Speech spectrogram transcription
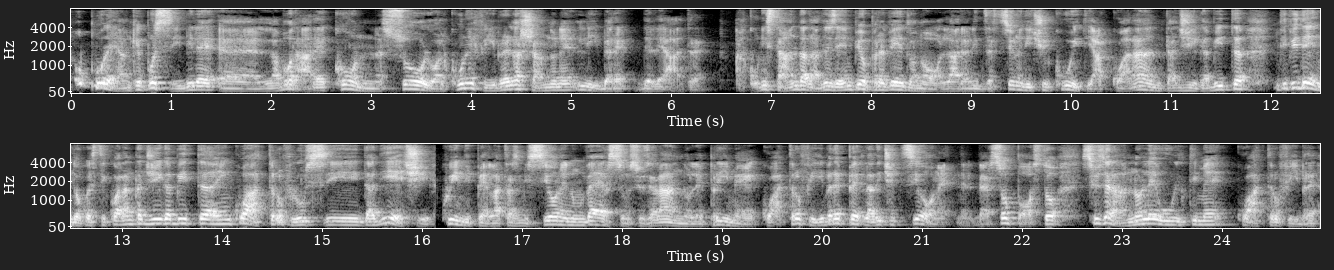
oppure è anche possibile eh, lavorare con solo alcune fibre lasciandone libere delle altre. Alcuni standard, ad esempio, prevedono la realizzazione di circuiti a 40 gigabit, dividendo questi 40 gigabit in 4 flussi da 10. Quindi per la trasmissione in un verso si useranno le prime 4 fibre, per la ricezione nel verso opposto si useranno le ultime 4 fibre.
